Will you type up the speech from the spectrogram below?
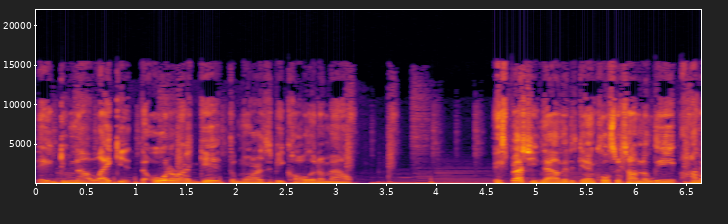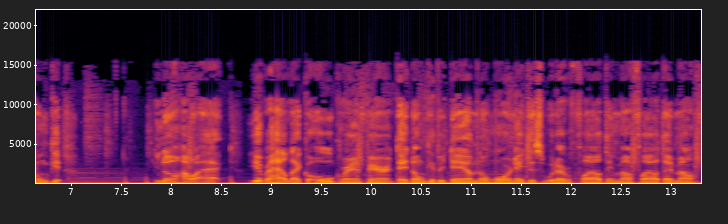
They do not like it. The older I get, the more I just be calling them out. Especially now that it's getting closer time to leave, I don't get. You know how I act. You ever had like an old grandparent that don't give a damn no more, and they just whatever fly out their mouth, fly out their mouth.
